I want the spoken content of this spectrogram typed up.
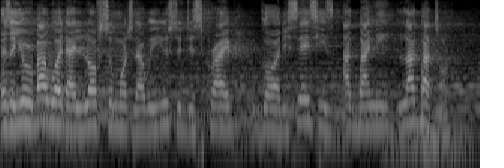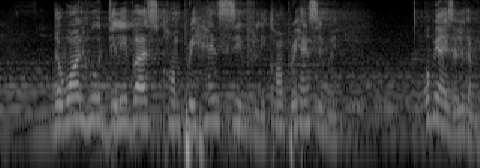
There's a Yoruba word I love so much that we use to describe God. He says he's Agbani Lagbaton, the one who delivers comprehensively. Comprehensively. Open your eyes and look at me.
